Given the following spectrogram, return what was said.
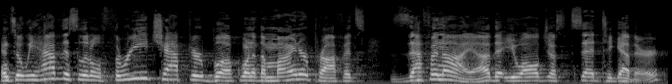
And so we have this little three chapter book, one of the minor prophets, Zephaniah, that you all just said together,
